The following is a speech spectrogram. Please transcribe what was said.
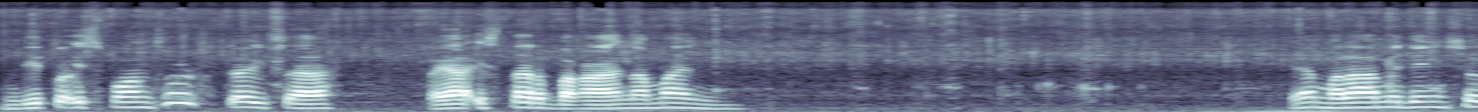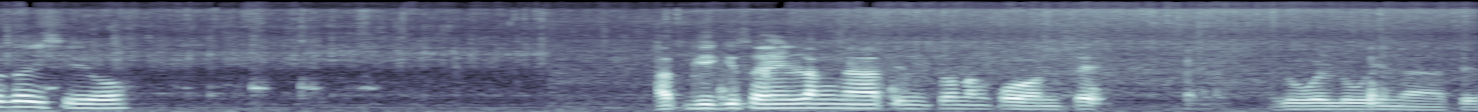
Hindi to sponsor guys ha. Kaya star baka naman. Yan, marami din siya guys eh, oh. At gigisahin lang natin to ng konti. Luwaluin natin.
